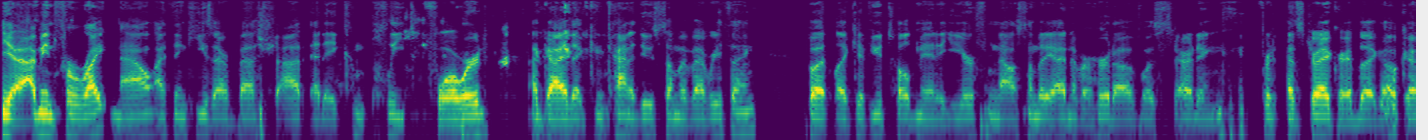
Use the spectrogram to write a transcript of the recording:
Yeah, I mean, for right now, I think he's our best shot at a complete forward, a guy that can kind of do some of everything. But like, if you told me in a year from now somebody I never heard of was starting for, at striker, I'd be like, okay,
